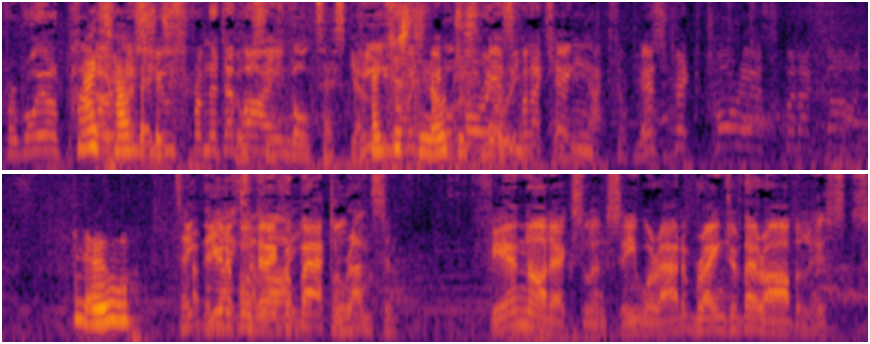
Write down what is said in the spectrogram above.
For royal power Nice halberd. issues from the Don't Hello. Take A the beautiful knights day for battle. ransom. Fear not, Excellency. We're out of range of their arbalists.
